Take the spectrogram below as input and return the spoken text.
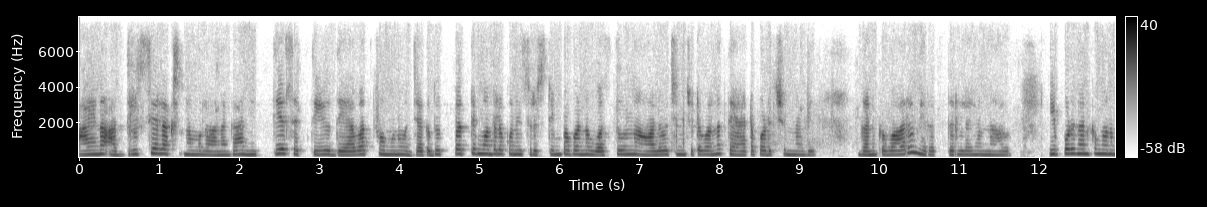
ఆయన అదృశ్య లక్షణములు అనగా నిత్య శక్తియు దేవత్వమును జగదుత్పత్తి మొదలుకొని సృష్టింపబడిన వస్తువులను ఆలోచించుట వలన తేటపడుచున్నవి. గనుక వారు నిరత్తురులై ఉన్నారు. ఇప్పుడు కనుక మనం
